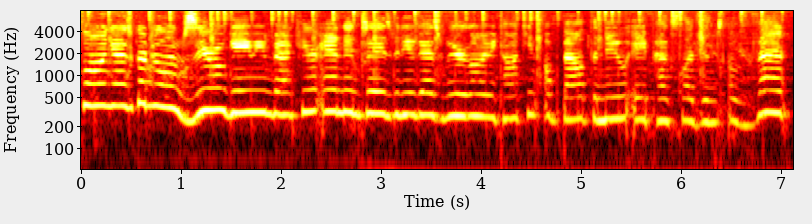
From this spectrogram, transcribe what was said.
guys, Zero Gaming back here, and in today's video, guys, we are going to be talking about the new Apex Legends event.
